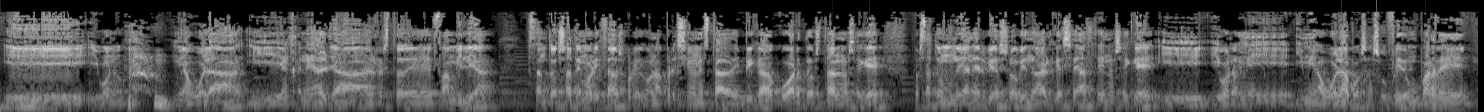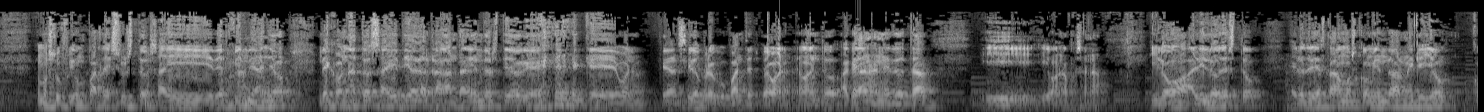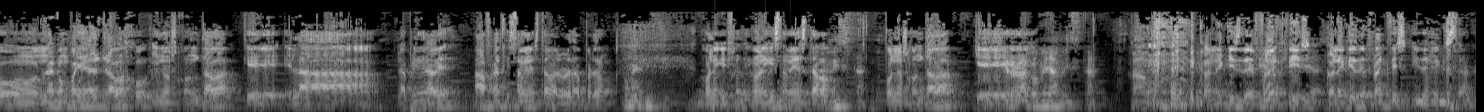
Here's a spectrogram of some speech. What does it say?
Y, y bueno, mi abuela y en general ya el resto de familia están todos atemorizados porque con la presión está típica cuartos, tal, no sé qué, pues está todo el mundo ya nervioso viendo a ver qué se hace, no sé qué. Y, y bueno, y mi, y mi abuela pues ha sufrido un par de, hemos sufrido un par de sustos ahí de fin de año, de conatos ahí, tío, de atragantamientos, tío, que, que bueno, que han sido preocupantes. Pero bueno, de momento ha quedado una anécdota y, y bueno, no pasa nada. Y luego, al hilo de esto, el otro día estábamos comiendo Arnek y yo con una compañera del trabajo y nos contaba que la, la primera vez... Ah, Francis también estaba, es verdad, perdón. Con X. Con X, Francis con X también estaba. Pues nos contaba que... Quiero una comida mixta. con X de Francis, con X de Francis y de mixta.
